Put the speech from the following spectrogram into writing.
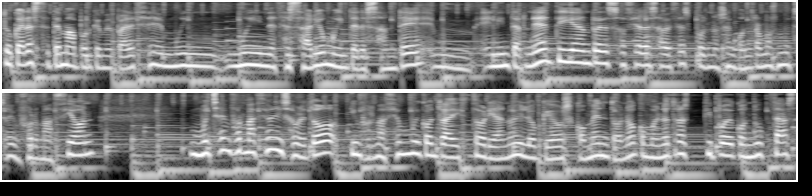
tocar este tema porque me parece muy, muy necesario, muy interesante. En, Internet y en redes sociales a veces pues nos encontramos mucha información, mucha información y sobre todo información muy contradictoria, ¿no? Y lo que os comento, ¿no? Como en otro tipo de conductas,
